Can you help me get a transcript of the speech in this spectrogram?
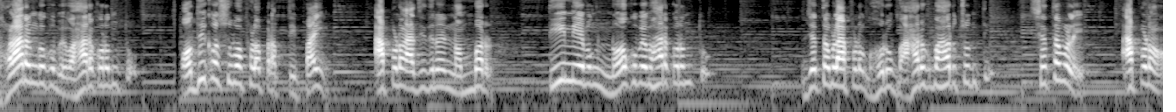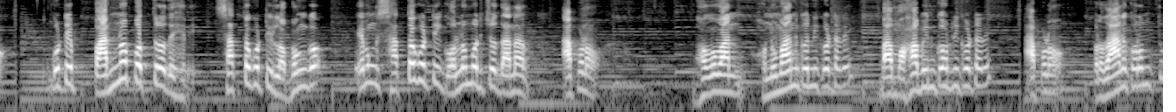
ধলা রঙকে ব্যবহার করতু অধিক শুভফল প্রাপ্তি পাই আপনার আজ দিনের নম্বর তিন এবং নকু ব্যবহার করতু যেতবে আপনার ঘর বাহার বাহুচার সেতবে আপনার গোটে পানপত্র দেহে ସାତ ଗୋଟି ଲବଙ୍ଗ ଏବଂ ସାତ ଗୋଟି ଗୋଲମରିଚ ଦାନା ଆପଣ ଭଗବାନ ହନୁମାନଙ୍କ ନିକଟରେ ବା ମହାବୀରଙ୍କ ନିକଟରେ ଆପଣ ପ୍ରଦାନ କରନ୍ତୁ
